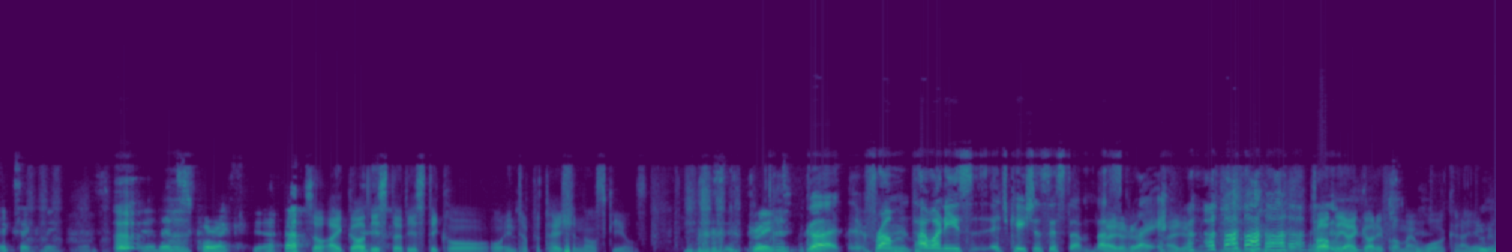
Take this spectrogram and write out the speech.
exactly. Yes. Yeah, that's correct. Yeah, So I got these statistical or interpretational skills. Great. great. Good. From Same. Taiwanese education system. I That's don't know. I don't know. Probably I got it from my work. I don't know.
